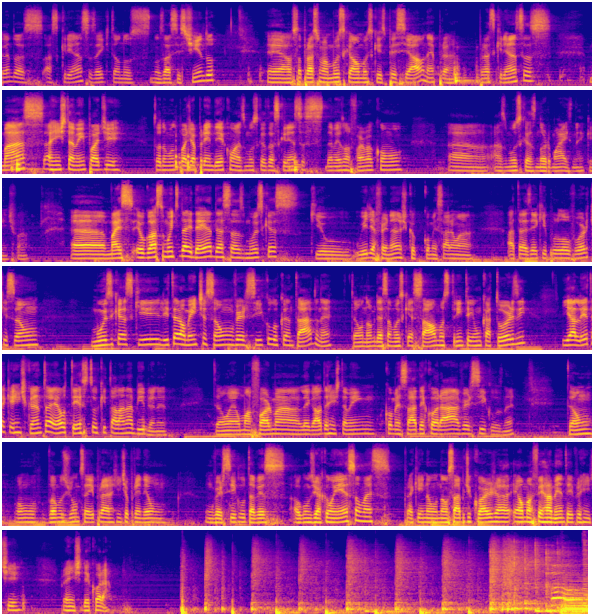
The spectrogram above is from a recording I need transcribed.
convocando as, as crianças aí que estão nos, nos assistindo. É, essa próxima música é uma música especial, né, para as crianças, mas a gente também pode, todo mundo pode aprender com as músicas das crianças da mesma forma como as músicas normais, né, que a gente fala. É, mas eu gosto muito da ideia dessas músicas que o William Fernandes que começaram a, a trazer aqui para o louvor, que são músicas que literalmente são um versículo cantado, né? Então o nome dessa música é Salmos 31, 14 e a letra que a gente canta é o texto que está lá na Bíblia, né? Então é uma forma legal da gente também começar a decorar versículos, né? Então vamos, vamos juntos aí para a gente aprender um, um versículo, talvez alguns já conheçam, mas para quem não, não sabe de cor já é uma ferramenta aí para gente, a gente decorar. boat.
